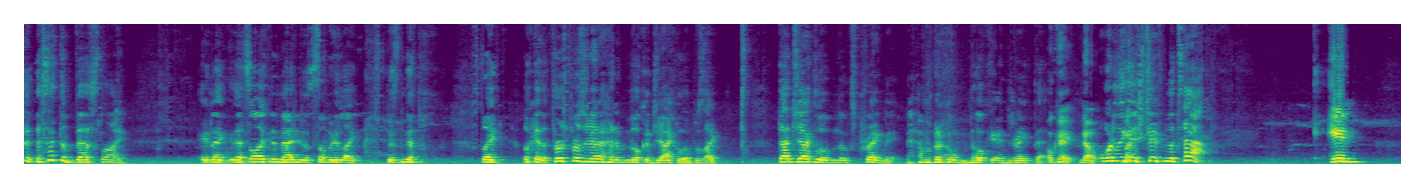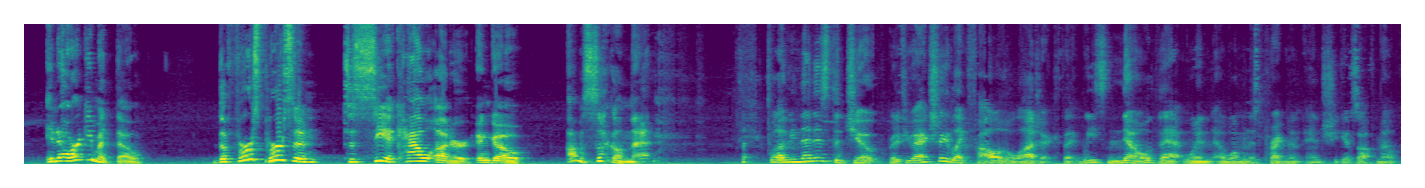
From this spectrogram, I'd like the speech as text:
That's like the best line. And like that's all I can imagine is somebody like this nipple. Like okay, the first person who had to milk a jackalope was like, that jackalope looks pregnant. I'm gonna go milk it and drink that. Okay, no. What do they but- get straight from the tap? In in argument though, the first person to see a cow udder and go, I'm gonna suck on that. Well, I mean that is the joke, but if you actually like follow the logic that we know that when a woman is pregnant and she gives off milk,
